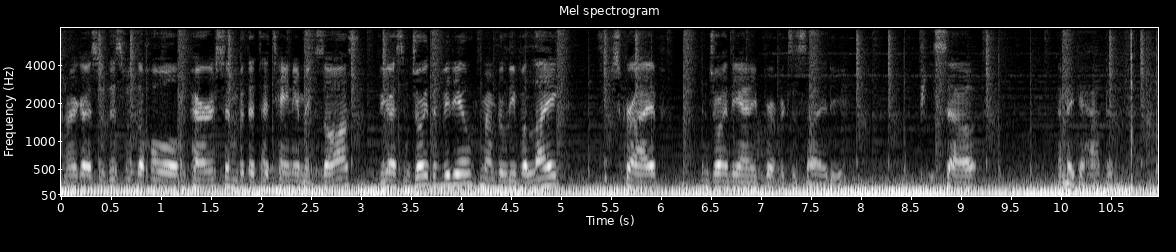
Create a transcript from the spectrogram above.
Alright guys, so this was the whole comparison with the titanium exhaust. If you guys enjoyed the video, remember to leave a like, subscribe, and join the Annie Perfect Society. Peace out, and make it happen.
